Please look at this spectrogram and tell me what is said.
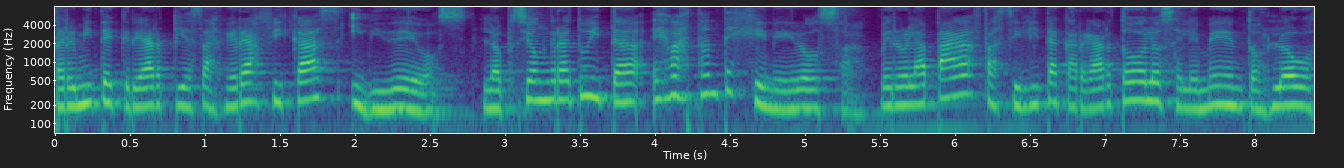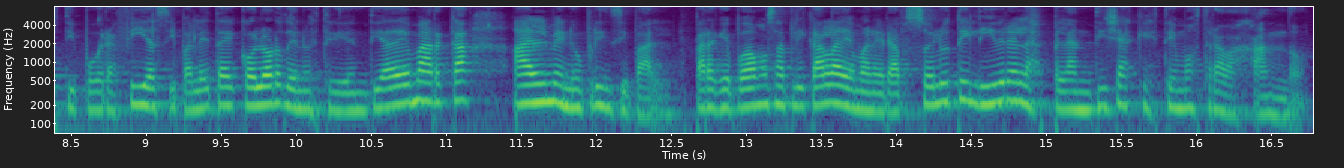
Permite crear piezas gráficas y videos. La opción gratuita es bastante generosa, pero la paga facilita cargar todos los elementos, logos, tipografías y paleta de color de nuestra identidad de marca al menú principal, para que podamos aplicarla de manera absoluta y libre en las plantillas que estemos trabajando.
